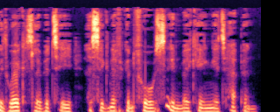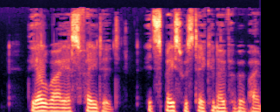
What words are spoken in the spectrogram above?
with Workers' Liberty a significant force in making it happen. The LYS faded. Its space was taken over by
